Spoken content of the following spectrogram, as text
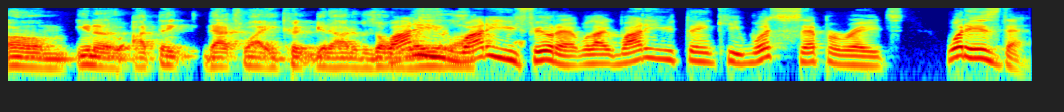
Um, you know, I think that's why he couldn't get out of his own. Why do you why do you feel that? Well, like why do you think he what separates what is that?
